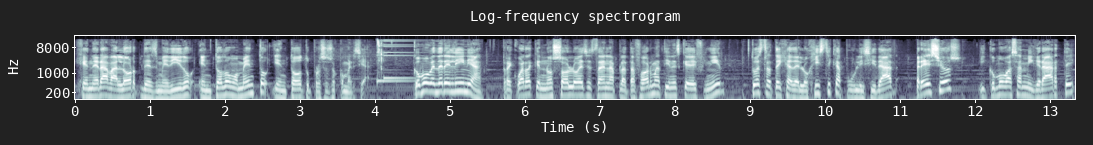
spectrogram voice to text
Genera valor desmedido en todo momento y en todo tu proceso comercial. ¿Cómo vender en línea? Recuerda que no solo es estar en la plataforma, tienes que definir tu estrategia de logística, publicidad, precios y cómo vas a migrarte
